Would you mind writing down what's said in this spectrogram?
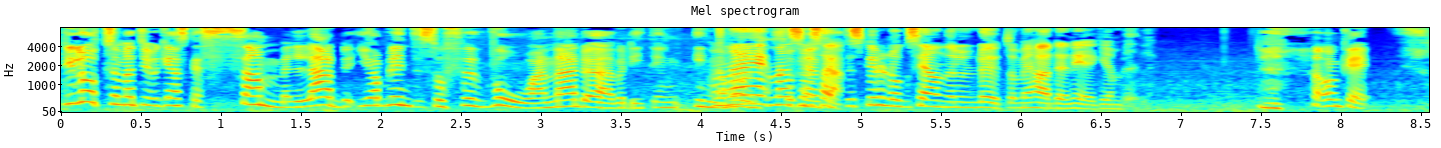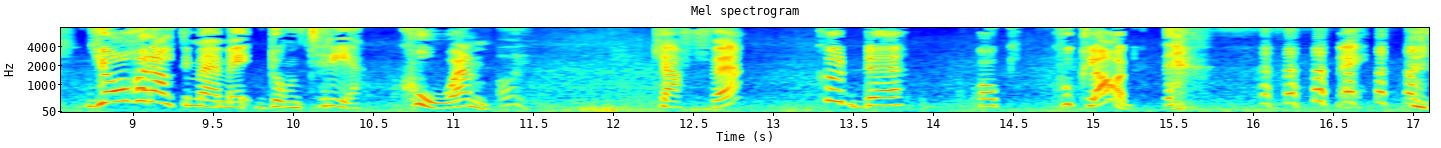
Det låter som att du är ganska samlad. Jag blir inte så förvånad över ditt in- innehåll. Nej men som sagt det skulle nog se annorlunda ut om jag hade en egen bil. Okej. Jag har alltid med mig de tre. Oj. Kaffe, kudde och choklad. Nej.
